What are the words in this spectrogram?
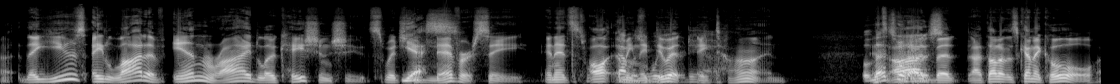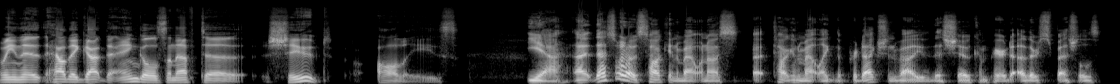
uh, they use a lot of in ride location shoots, which Yes. you never see, and it's all. I mean, was they do it yeah. a ton. Well, It's that's what I odd, was. but I thought it was kind of cool. I mean, the, how they got the angles enough to shoot all these. Yeah, uh, that's what I was talking about when I was uh, talking about like the production value of this show compared to other specials.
